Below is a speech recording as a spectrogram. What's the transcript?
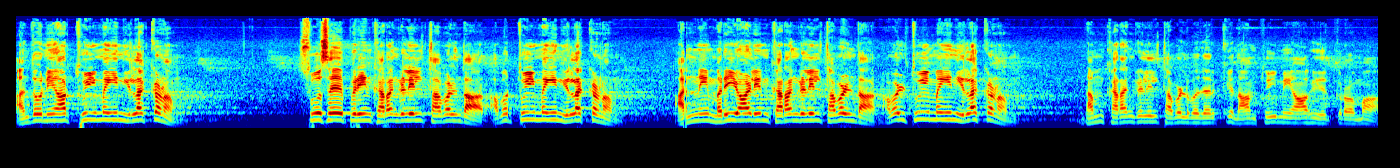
அந்தோனியார் தூய்மையின் இலக்கணம். சூசேப்பரின் கரங்களில் தவழ்ந்தார். அவர் தூய்மையின் இலக்கணம். அன்னை மரியாளின் கரங்களில் தவழ்ந்தார். அவள் தூய்மையின் இலக்கணம். நம் கரங்களில் தவழ்வதற்கு நாம் தூய்மையாக இருக்கிறோமா?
